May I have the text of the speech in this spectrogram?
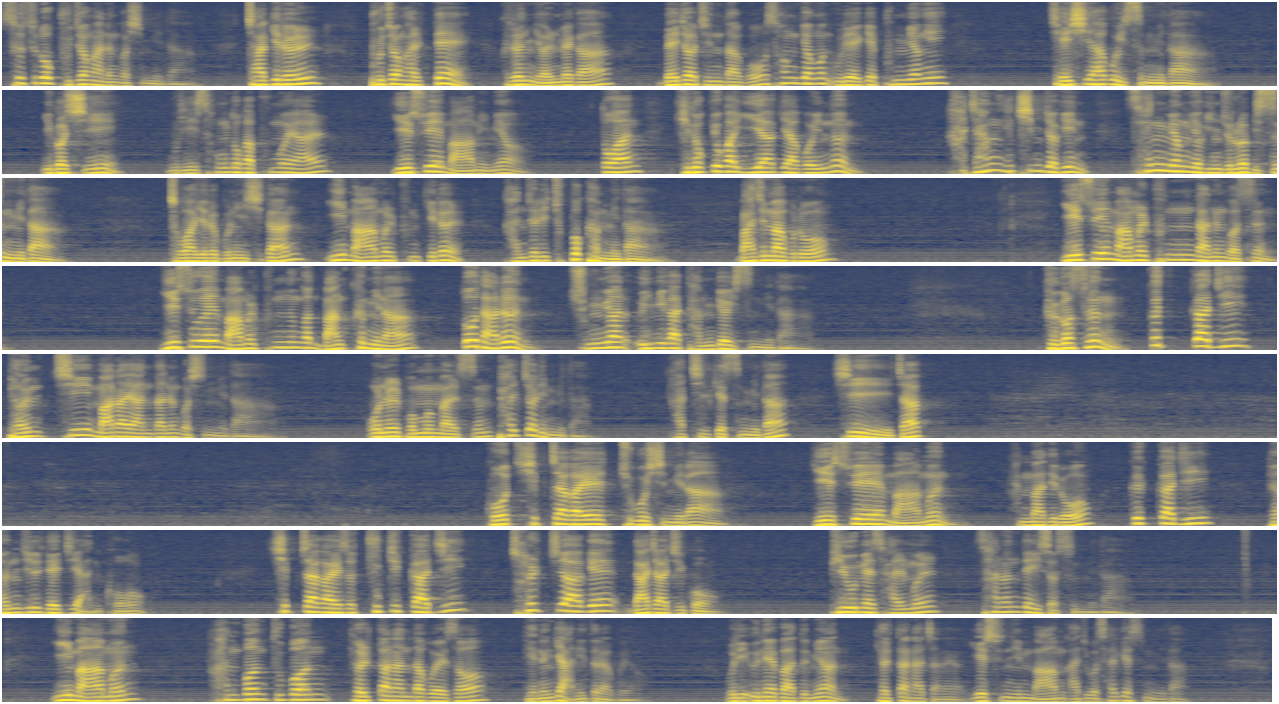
스스로 부정하는 것입니다. 자기를 부정할 때 그런 열매가 맺어진다고 성경은 우리에게 분명히 제시하고 있습니다. 이것이 우리 성도가 품어야 할 예수의 마음이며 또한 기독교가 이야기하고 있는 가장 핵심적인 생명력인 줄로 믿습니다. 저와 여러분이 이 시간 이 마음을 품기를 간절히 축복합니다. 마지막으로 예수의 마음을 품는다는 것은 예수의 마음을 품는 것만큼이나 또 다른 중요한 의미가 담겨 있습니다. 그것은 끝까지 변치 말아야 한다는 것입니다. 오늘 본문 말씀 8절입니다. 같이 읽겠습니다. 시작. 곧 십자가의 죽으심이라 예수의 마음은 한마디로 끝까지 변질되지 않고 십자가에서 죽기까지 철저하게 낮아지고 비움의 삶을 사는 데 있었습니다. 이 마음은 한 번, 두 번 결단한다고 해서 되는 게 아니더라고요. 우리 은혜 받으면 결단하잖아요. 예수님 마음 가지고 살겠습니다.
